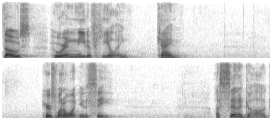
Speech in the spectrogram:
those who were in need of healing came. Here's what I want you to see a synagogue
